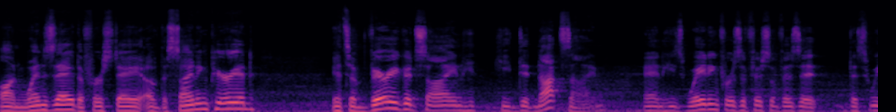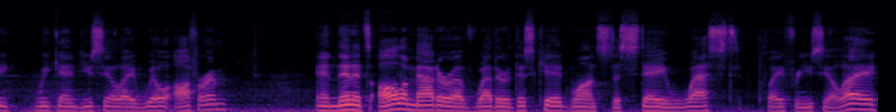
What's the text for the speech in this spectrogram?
on Wednesday, the first day of the signing period. It's a very good sign. He, did not sign, and he's waiting for his official visit this week weekend. UCLA will offer him. And then it's all a matter of whether this kid wants to stay west, play for UCLA,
